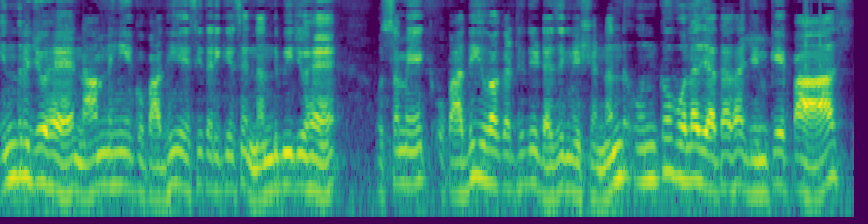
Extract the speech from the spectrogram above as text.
इंद्र जो है, नाम नहीं एक उपाधि है, इसी तरीके से नंद भी जो है, उस समय एक उपाधि हुआ करती थी डेजिग्नेशन नंद उनको बोला जाता था, जिनके पास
